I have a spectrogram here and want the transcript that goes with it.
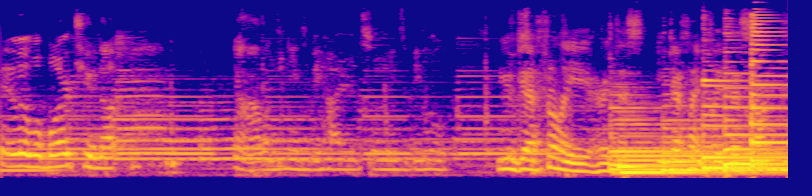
a little more tune up. Nah, one needs to be higher. This one needs to be little. You've definitely heard this. You've definitely played this song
